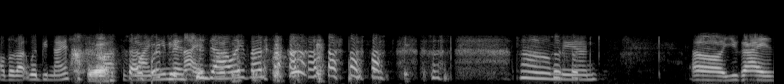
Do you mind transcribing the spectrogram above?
although that would be nice with a Yeah. glass of That wine. You be nice, mentioned, Allie, but oh man. Oh, you guys,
